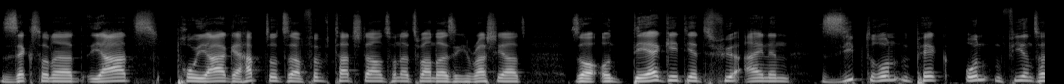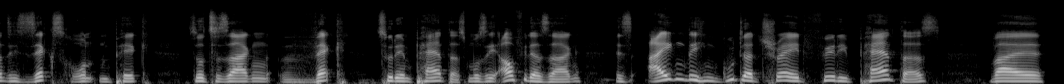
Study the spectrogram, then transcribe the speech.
600 Yards pro Jahr gehabt, sozusagen 5 Touchdowns, 132 Rush Yards. So, und der geht jetzt für einen Siebtrunden-Pick und einen 24-6-Runden-Pick sozusagen weg zu den Panthers. Muss ich auch wieder sagen, ist eigentlich ein guter Trade für die Panthers, weil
